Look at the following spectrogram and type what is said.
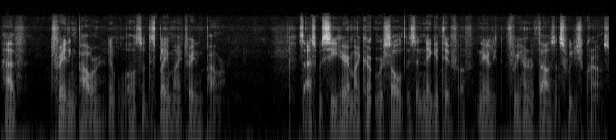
have trading power, it will also display my trading power. So as we see here, my current result is a negative of nearly 300,000 Swedish crowns.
